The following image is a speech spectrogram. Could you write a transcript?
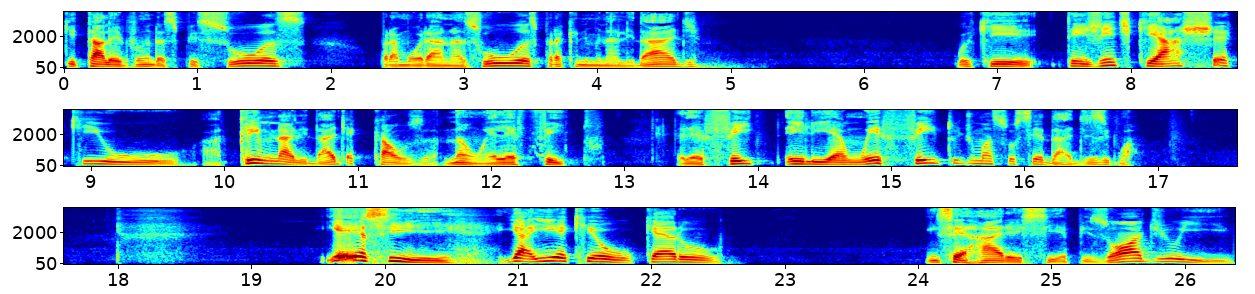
que está levando as pessoas para morar nas ruas, para a criminalidade? Porque tem gente que acha que o, a criminalidade é causa. Não, ela é feito. Ele é feito, ele é um efeito de uma sociedade desigual. E esse, e aí é que eu quero encerrar esse episódio e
